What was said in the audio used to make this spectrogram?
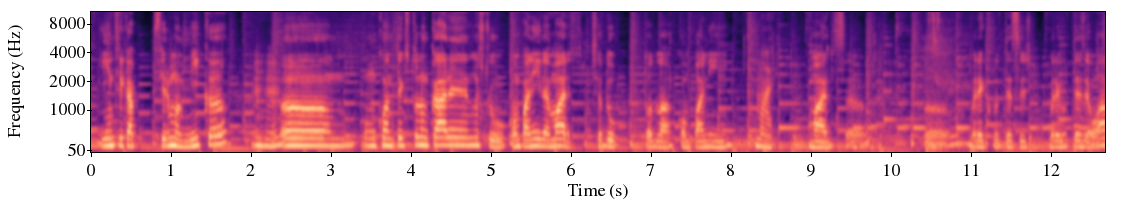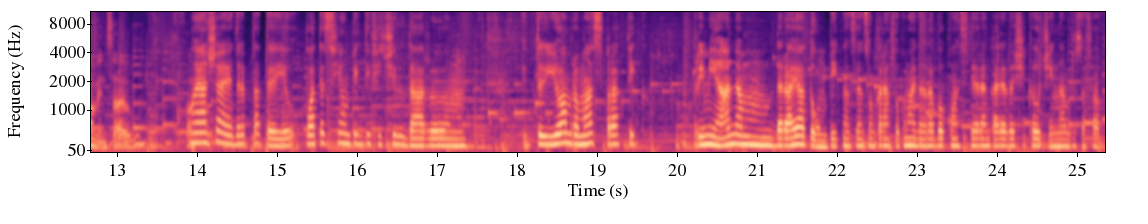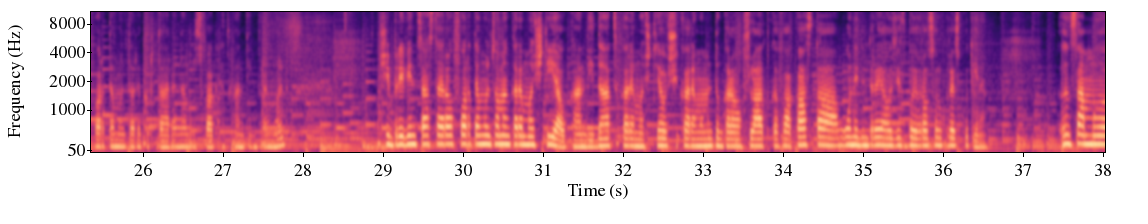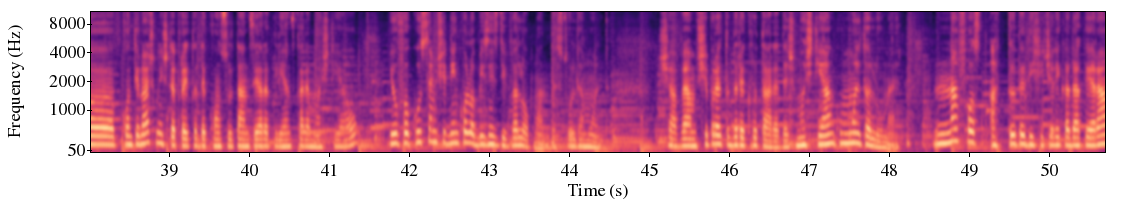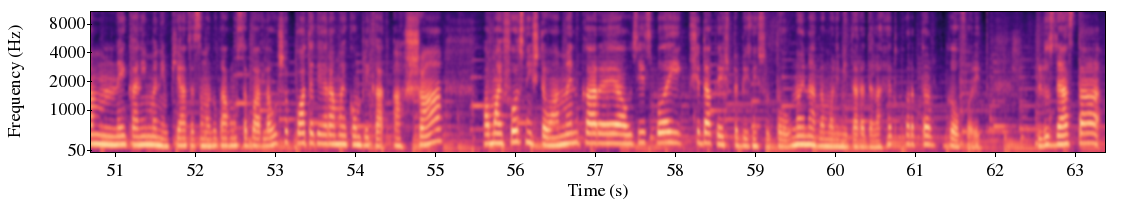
intri ca firmă mică Uh-huh. uh, în contextul în care, nu știu, companiile mari se duc tot la companii Mari. mari să uh, recruteze, recruteze oameni sau... Mai așa e dreptate. Eu, poate să fie un pic dificil, dar um, t- eu am rămas practic primii ani am deraiat-o un pic în sensul în care am făcut mai degrabă consiliere în care era și coaching, n-am vrut să fac foarte multă recrutare, n-am vrut să fac headhunting prea mult. Și în privința asta erau foarte mulți oameni care mă știau, candidați care mă știau și care în momentul în care au aflat că fac asta, unii dintre ei au zis, băi, vreau să lucrez cu tine. Însă am uh, continuat și cu niște proiecte de consultanță, iară clienți care mă știau. Eu făcusem și dincolo business development destul de mult. Și aveam și proiecte de recrutare, deci mă știam cu multă lume. N-a fost atât de dificil, că dacă eram nei ca nimeni în piață să mă duc acum să bat la ușă, poate că era mai complicat. Așa, Au mai fost niște oameni care au zis, băi, și dacă ești pe businessul tău, noi nu avem o limitare de la headquarter, go for it. Plus de asta,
